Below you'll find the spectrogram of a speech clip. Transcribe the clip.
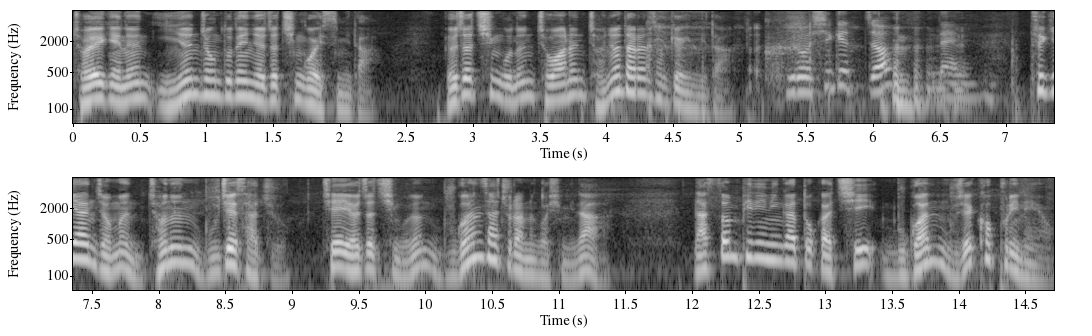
저에게는 2년 정도 된 여자친구가 있습니다. 여자친구는 저와는 전혀 다른 성격입니다. 그러시겠죠? 네. 특이한 점은 저는 무죄사주, 제 여자친구는 무관사주라는 것입니다. 낯선 피디님과 똑같이 무관 무죄 커플이네요.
